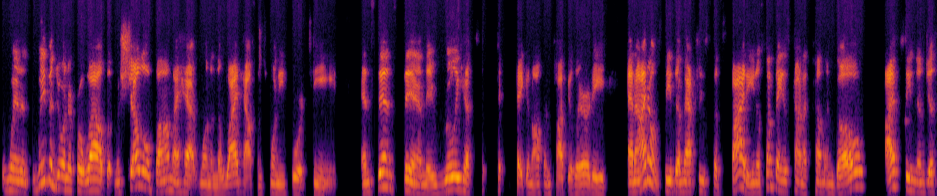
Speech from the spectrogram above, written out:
when we've been doing it for a while, but Michelle Obama had one in the White House in 2014. And since then, they really have t- taken off in popularity. And I don't see them actually subsiding. You know, some things kind of come and go. I've seen them just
